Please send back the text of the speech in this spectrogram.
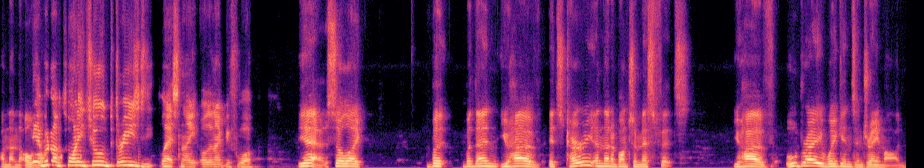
And then the over Yeah, put up 22 threes last night or the night before. Yeah, so like, but but then you have it's Curry and then a bunch of misfits. You have Oubre, Wiggins, and Draymond.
